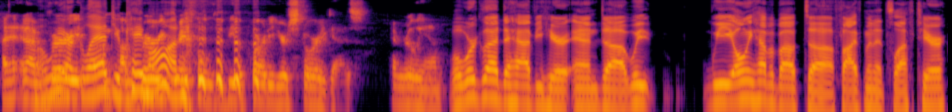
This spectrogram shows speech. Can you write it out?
And, and I'm well, very we glad I'm, you I'm came very on. grateful to be a part of your story, guys. I really am. Well, we're glad to have you here, and uh, we we only have about uh, five minutes left here.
